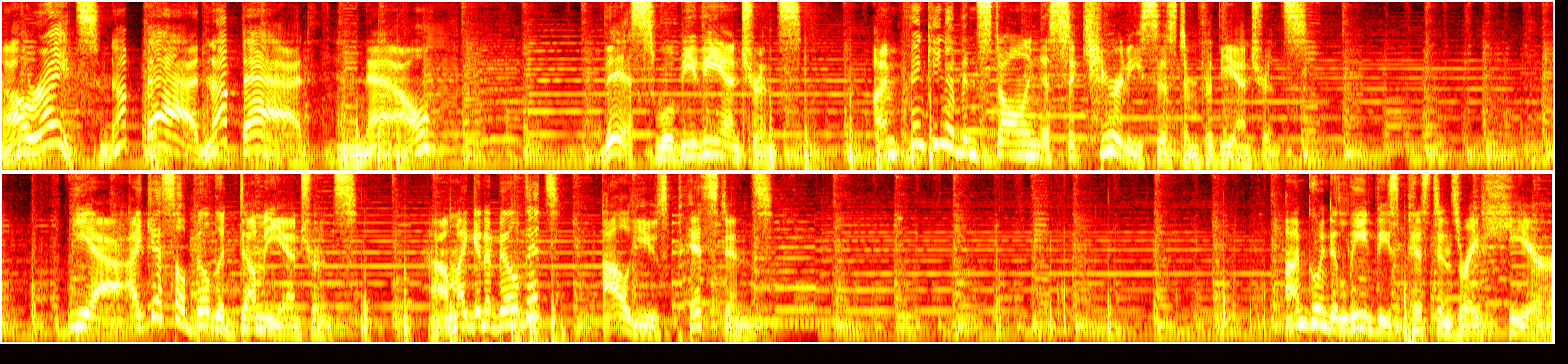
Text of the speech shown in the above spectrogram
All right, not bad, not bad. And now, this will be the entrance. I'm thinking of installing a security system for the entrance. Yeah, I guess I'll build a dummy entrance. How am I gonna build it? I'll use pistons. I'm going to leave these pistons right here.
